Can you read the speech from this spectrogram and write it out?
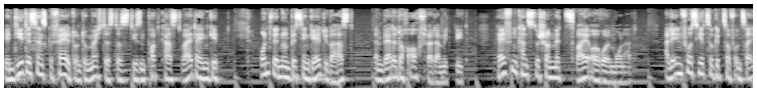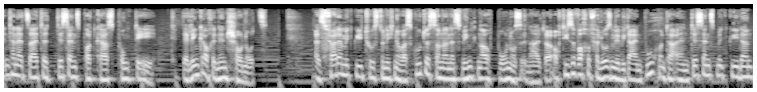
Wenn dir Dissens gefällt und du möchtest, dass es diesen Podcast weiterhin gibt und wenn du ein bisschen Geld über hast, dann werde doch auch Fördermitglied. Helfen kannst du schon mit 2 Euro im Monat. Alle Infos hierzu gibt's auf unserer Internetseite dissenspodcast.de. Der Link auch in den Show Notes. Als Fördermitglied tust du nicht nur was Gutes, sondern es winken auch Bonusinhalte. Auch diese Woche verlosen wir wieder ein Buch unter allen Dissens-Mitgliedern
